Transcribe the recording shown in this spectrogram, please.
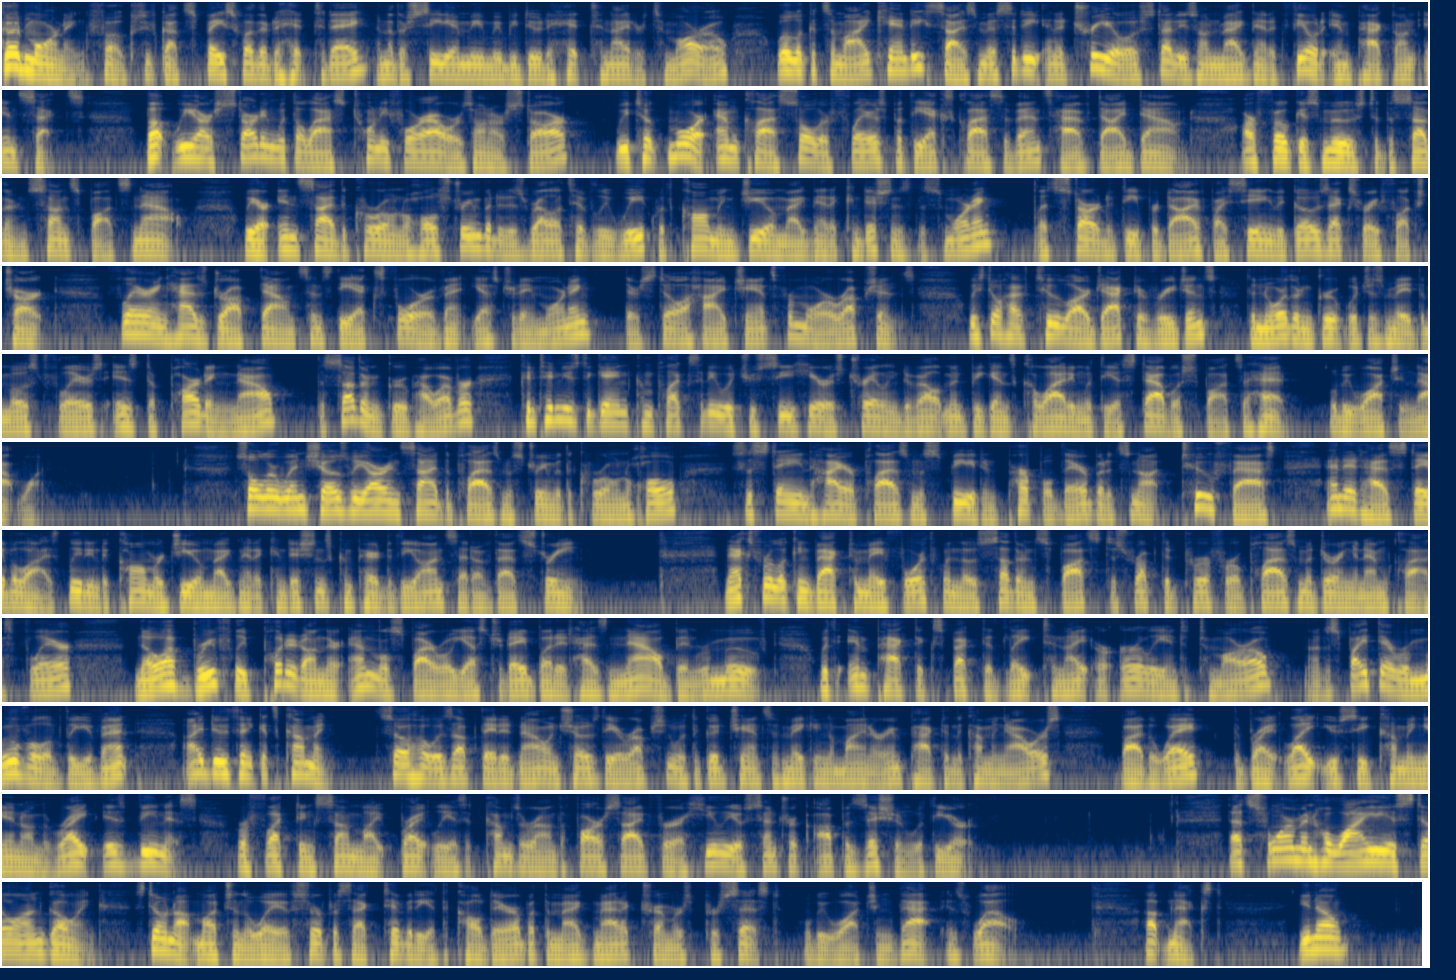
Good morning, folks. We've got space weather to hit today. Another CME may be due to hit tonight or tomorrow. We'll look at some eye candy, seismicity, and a trio of studies on magnetic field impact on insects. But we are starting with the last 24 hours on our star. We took more M class solar flares, but the X class events have died down. Our focus moves to the southern sunspots now. We are inside the coronal hole stream, but it is relatively weak with calming geomagnetic conditions this morning. Let's start a deeper dive by seeing the GOES X-ray flux chart. Flaring has dropped down since the X4 event yesterday morning. There's still a high chance for more eruptions. We still have two large active regions. The northern group, which has made the most flares, is departing now. The southern group, however, continues to gain complexity, which you see here as trailing development begins colliding with the established spots ahead. We'll be watching that one. Solar wind shows we are inside the plasma stream of the coronal hole sustained higher plasma speed in purple there, but it's not too fast, and it has stabilized, leading to calmer geomagnetic conditions compared to the onset of that stream. Next, we're looking back to May 4th when those southern spots disrupted peripheral plasma during an M class flare. NOAA briefly put it on their Enlil spiral yesterday, but it has now been removed, with impact expected late tonight or early into tomorrow. Now, despite their removal of the event, I do think it's coming. SOHO is updated now and shows the eruption with a good chance of making a minor impact in the coming hours. By the way, the bright light you see coming in on the right is Venus, reflecting sunlight brightly as it comes around the far side for a heliocentric opposition with the Earth. That swarm in Hawaii is still ongoing. Still not much in the way of surface activity at the caldera, but the magmatic tremors persist. We'll be watching that as well. Up next, you know,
